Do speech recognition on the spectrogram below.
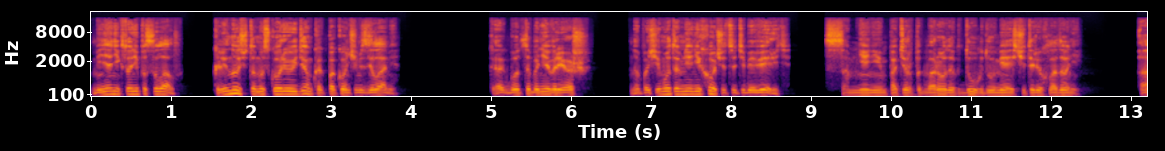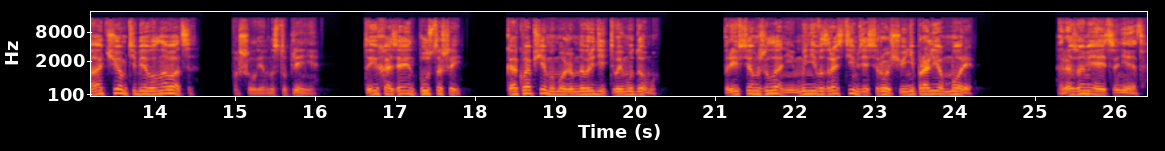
Меня никто не посылал. Клянусь, что мы вскоре уйдем, как покончим с делами. Как будто бы не врешь. Но почему-то мне не хочется тебе верить. С сомнением потер подбородок дух двумя из четырех ладоней. «А о чем тебе волноваться?» Пошел я в наступление. «Ты хозяин пустошей. Как вообще мы можем навредить твоему дому? При всем желании мы не возрастим здесь рощу и не прольем море. «Разумеется, нет.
